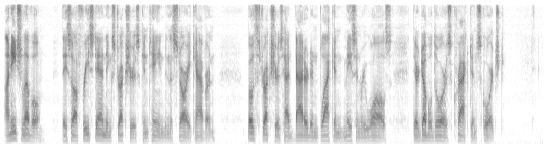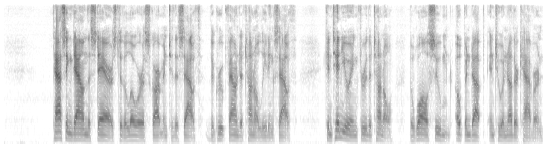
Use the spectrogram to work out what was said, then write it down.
On each level, they saw freestanding structures contained in the starry cavern. Both structures had battered and blackened masonry walls, their double doors cracked and scorched. Passing down the stairs to the lower escarpment to the south, the group found a tunnel leading south. Continuing through the tunnel, the wall soon opened up into another cavern,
